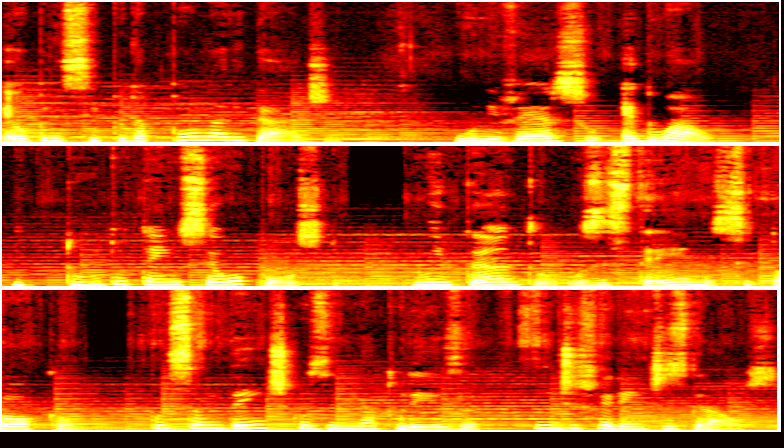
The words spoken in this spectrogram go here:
é o princípio da polaridade. O universo é dual e tudo tem o seu oposto. No entanto, os extremos se tocam, pois são idênticos em natureza em diferentes graus.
